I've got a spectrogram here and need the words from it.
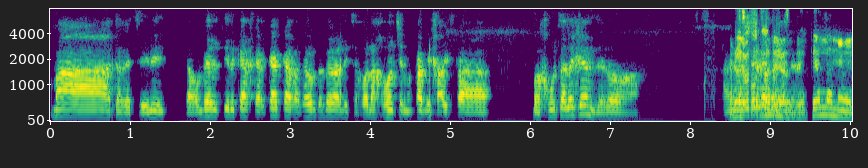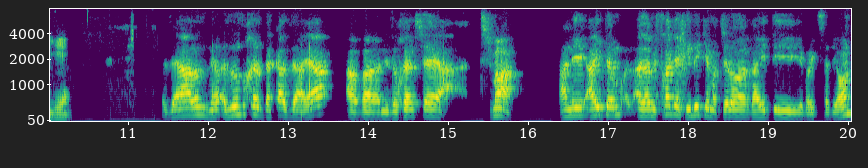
מה, אתה רציני? אתה אומר טיל קרקע על קרקע ואתה לא מדבר על ניצחון האחרון של מכבי חיפה בחוץ עליכם? זה לא... אני לא לא צריך לדבר זה. על זה. תן לנו את זה. זה היה, לא, אני לא זוכר דקה זה היה, אבל אני זוכר ש... תשמע, אני הייתם, על המשחק היחידי כמעט שלא ראיתי באיצטדיון,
